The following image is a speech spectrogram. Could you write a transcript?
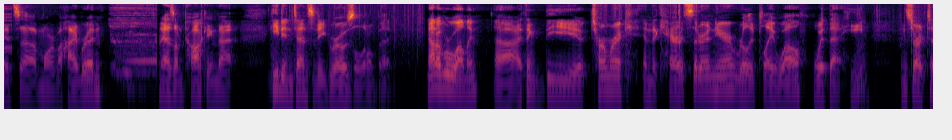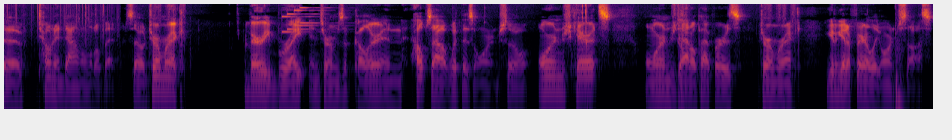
It's uh, more of a hybrid. And as I'm talking, that heat intensity grows a little bit. Not overwhelming. Uh, I think the turmeric and the carrots that are in here really play well with that heat and start to tone it down a little bit. So turmeric very bright in terms of color and helps out with this orange. So orange carrots, orange datil peppers, turmeric, you're gonna get a fairly orange sauce.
